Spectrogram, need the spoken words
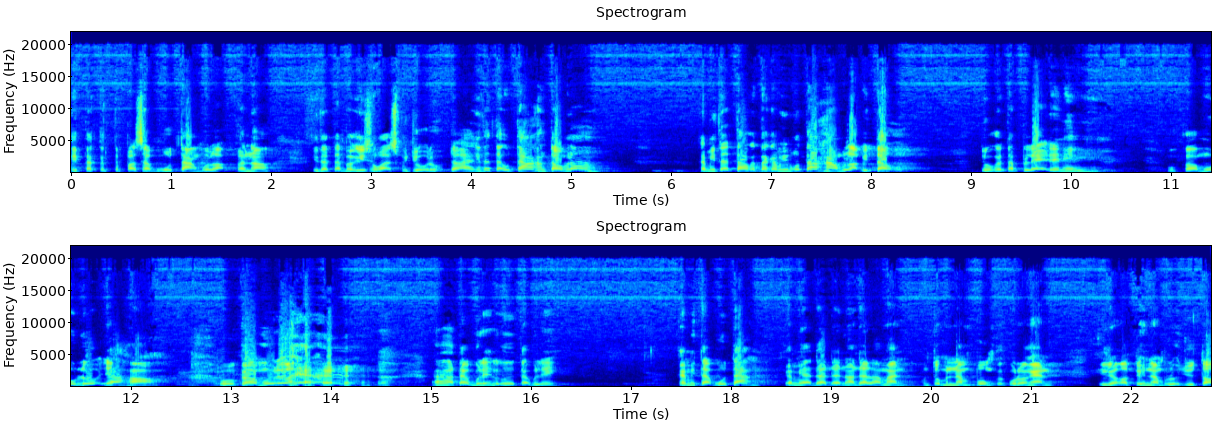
kita terpaksa berhutang pula kerana kita tak bagi surat sepucuk tu. Dah kita tak hutang, tahu mana. Kami tak tahu kata kami berhutang, hang pula beritahu. Tu kata pelak dia ni. Buka mulutnya. Ha. Buka mulut. ha, tak boleh lu, tak boleh. Kami tak berhutang. Kami ada dana dalaman untuk menampung kekurangan 360 juta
